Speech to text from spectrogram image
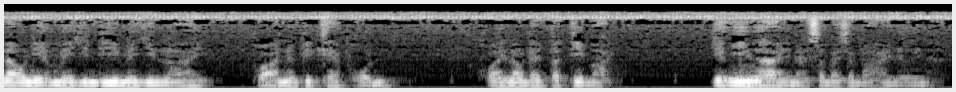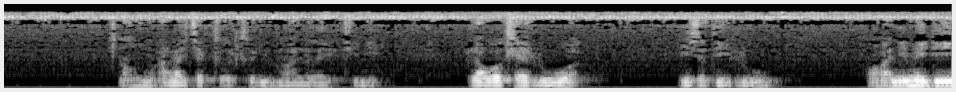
เราเนี่ยไม่ยินดีไม่ยินร้าย เพราะอันนั้นเป็นแค่ผล ขอให้เราได้ปฏิบัติ อย่างนี้ง่ายนะ สบายๆเลยนะเอาอะไรจะเกิดขึ้นมาเลยทีนี้ เราก็แค่รู้อะมีสติรู้อ๋ออันนี้ไม่ดี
